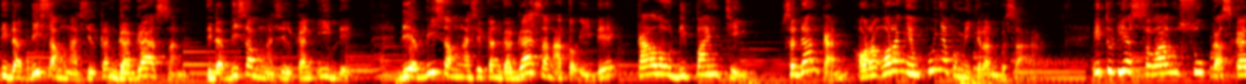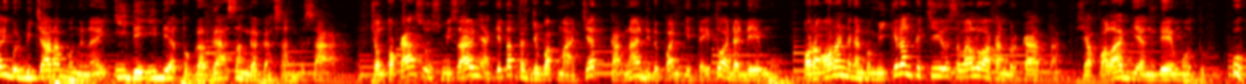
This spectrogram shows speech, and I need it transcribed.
tidak bisa menghasilkan gagasan, tidak bisa menghasilkan ide dia bisa menghasilkan gagasan atau ide kalau dipancing. Sedangkan orang-orang yang punya pemikiran besar, itu dia selalu suka sekali berbicara mengenai ide-ide atau gagasan-gagasan besar. Contoh kasus, misalnya kita terjebak macet karena di depan kita itu ada demo. Orang-orang dengan pemikiran kecil selalu akan berkata, siapa lagi yang demo tuh? Uh,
